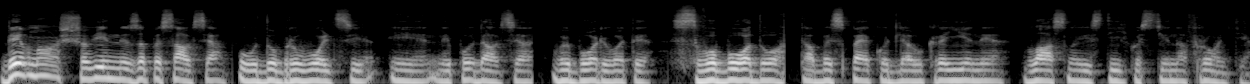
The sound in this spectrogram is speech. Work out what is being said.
Дивно, що він не записався у добровольці і не подався виборювати свободу та безпеку для України власної стійкості на фронті.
